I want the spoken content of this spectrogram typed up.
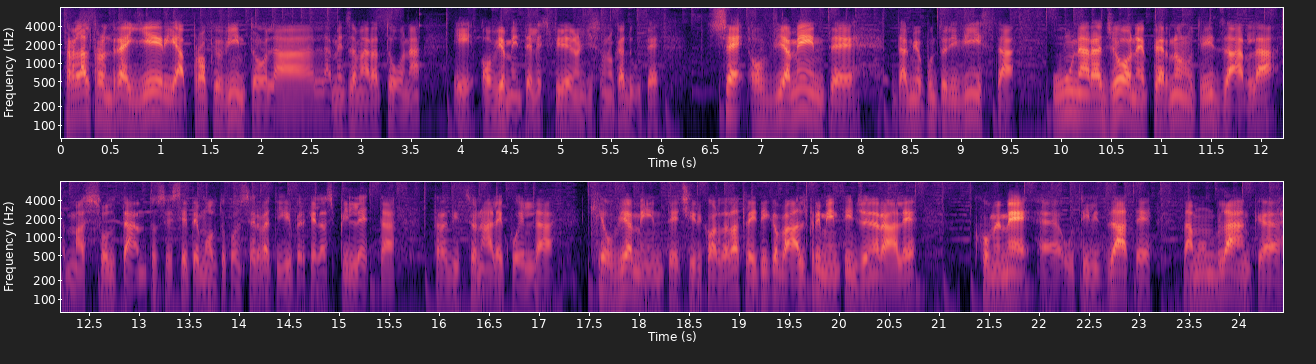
Tra l'altro Andrea ieri ha proprio vinto la, la mezza maratona e ovviamente le spille non gli sono cadute. C'è ovviamente dal mio punto di vista una ragione per non utilizzarla ma soltanto se siete molto conservativi perché la spilletta tradizionale è quella che ovviamente ci ricorda l'atletica ma altrimenti in generale come me eh, utilizzate la Montblanc eh,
